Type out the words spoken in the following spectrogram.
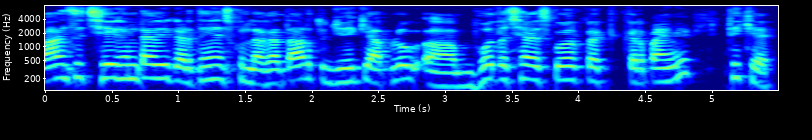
पाँच से छः घंटा भी करते हैं इसको लगातार तो जो है कि आप लोग बहुत अच्छा स्कोर कर, कर पाएँगे। ठीक है?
